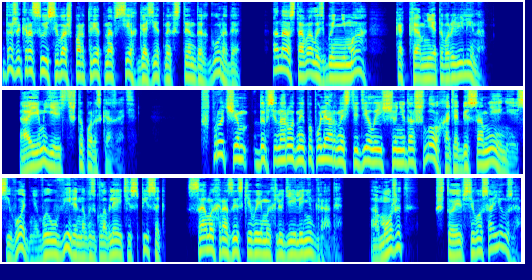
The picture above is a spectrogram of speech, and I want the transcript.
Даже красуйся ваш портрет на всех газетных стендах города, она оставалась бы нема, как камни этого Равелина. А им есть что порассказать. Впрочем, до всенародной популярности дело еще не дошло, хотя, без сомнения, сегодня вы уверенно возглавляете список самых разыскиваемых людей Ленинграда. А может, что и всего Союза.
